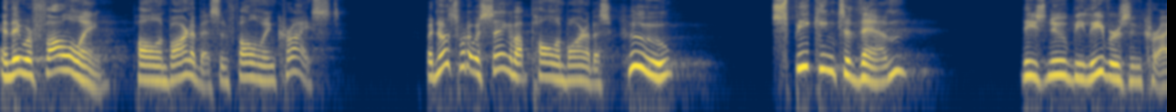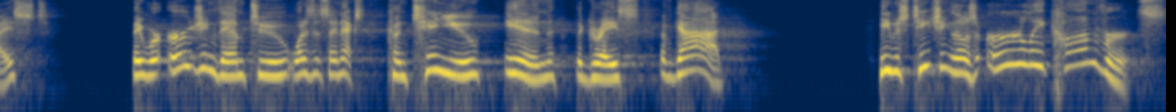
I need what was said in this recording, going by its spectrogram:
And they were following Paul and Barnabas and following Christ. But notice what it was saying about Paul and Barnabas, who, speaking to them, these new believers in Christ, they were urging them to, what does it say next? Continue in the grace of God. He was teaching those early converts.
